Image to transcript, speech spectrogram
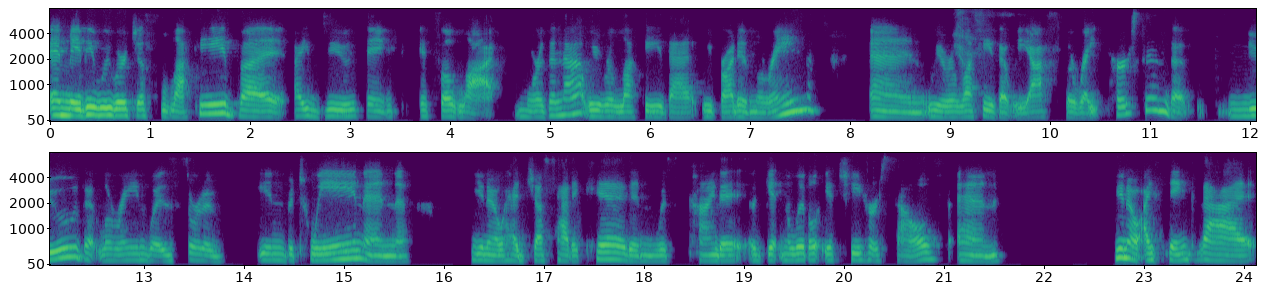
And maybe we were just lucky, but I do think it's a lot more than that. We were lucky that we brought in Lorraine and we were lucky that we asked the right person that knew that Lorraine was sort of in between and you know had just had a kid and was kind of getting a little itchy herself. And you know I think that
